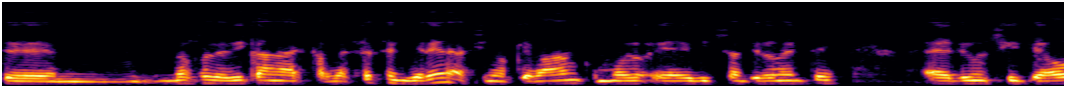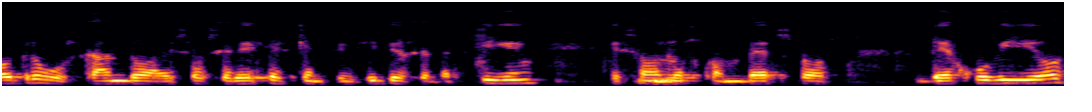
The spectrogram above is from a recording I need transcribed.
eh, no se dedican a establecerse en Llerena, sino que van, como he dicho anteriormente, eh, de un sitio a otro buscando a esos herejes que en principio se persiguen, que son los conversos de judíos,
